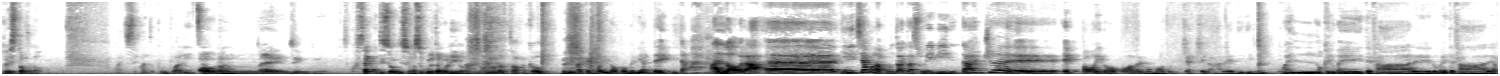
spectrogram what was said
The best of no. Guarda se quanto puntualizza. Oh, non è... Sai quanti soldi sono su quel tavolino? Non lo tocco prima che poi dopo mi riaddebita. Allora, eh, iniziamo la puntata sui vintage e, e poi dopo avremo modo di chiacchierare, di dirvi quello che dovete fare, dovete fare a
